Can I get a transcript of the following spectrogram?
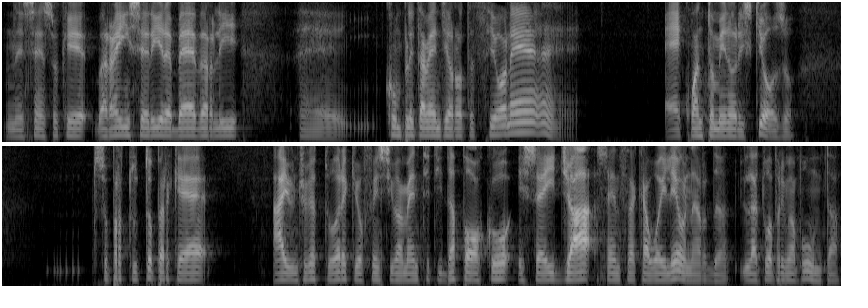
nel senso che reinserire Beverly eh, completamente in rotazione eh, è quantomeno rischioso. Soprattutto perché hai un giocatore che offensivamente ti dà poco e sei già senza Kawhi Leonard la tua prima punta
